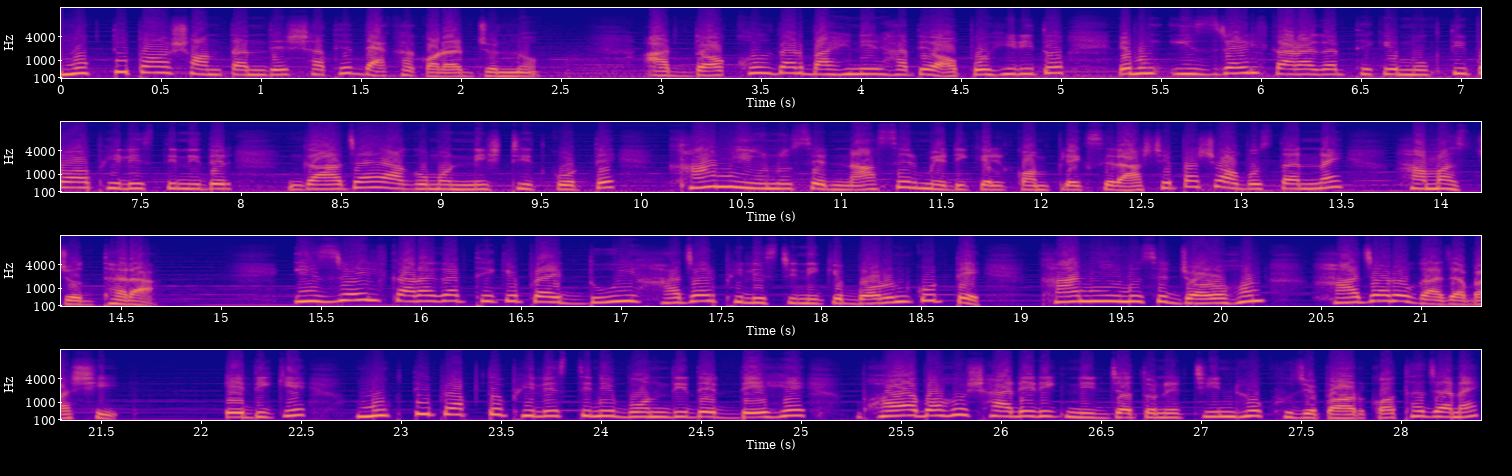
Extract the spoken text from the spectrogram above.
মুক্তি পাওয়া সন্তানদের সাথে দেখা করার জন্য। আর দখলদার বাহিনীর হাতে অপহৃত এবং ইসরায়েল কারাগার থেকে মুক্তি পাওয়া ফিলিস্তিনিদের গাজায় আগমন নিশ্চিত করতে খান ইউনুসের নাসের মেডিকেল কমপ্লেক্সের আশেপাশে অবস্থান নেয় হামাস যোদ্ধারা। ইসরায়েল কারাগার থেকে প্রায় দুই হাজার ফিলিস্তিনিকে বরণ করতে খান ইউনুসের জড়ো হন হাজারো গাজাবাসী। এদিকে মুক্তিপ্রাপ্ত ফিলিস্তিনি বন্দীদের দেহে ভয়াবহ শারীরিক নির্যাতনের চিহ্ন খুঁজে পাওয়ার কথা জানায়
